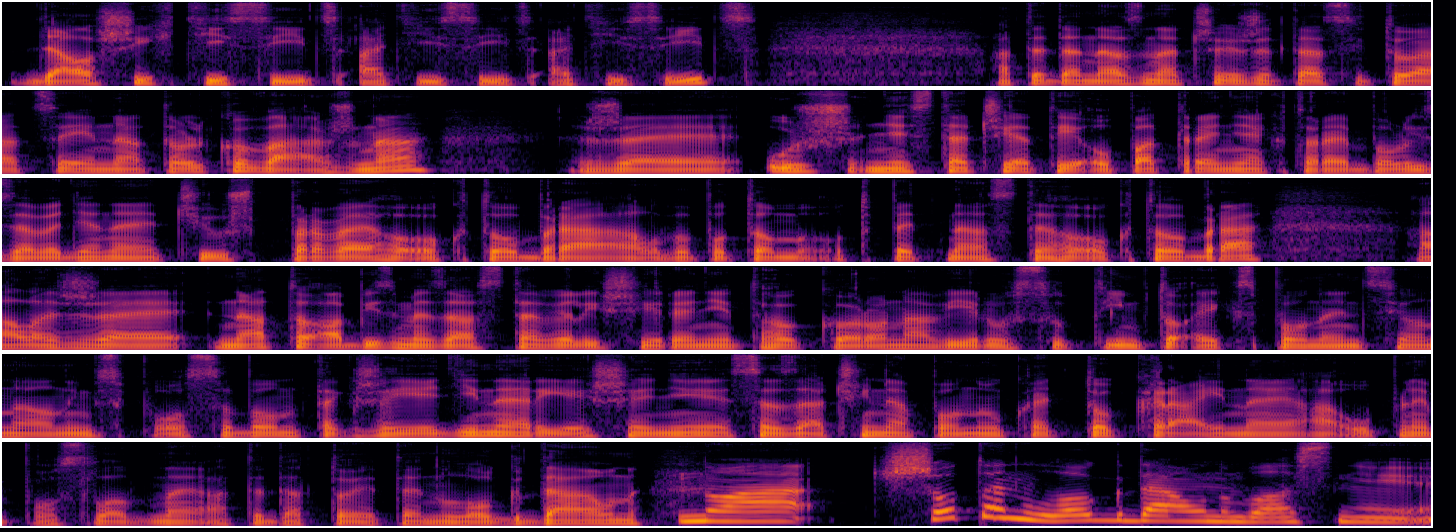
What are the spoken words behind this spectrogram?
ďalších tisíc a tisíc a tisíc. A teda naznačuje, že tá situácia je natoľko vážna, že už nestačia tie opatrenia, ktoré boli zavedené či už 1. októbra alebo potom od 15. októbra, ale že na to, aby sme zastavili šírenie toho koronavírusu týmto exponenciálnym spôsobom, takže jediné riešenie sa začína ponúkať to krajné a úplne posledné a teda to je ten lockdown. No a čo ten lockdown vlastne je?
